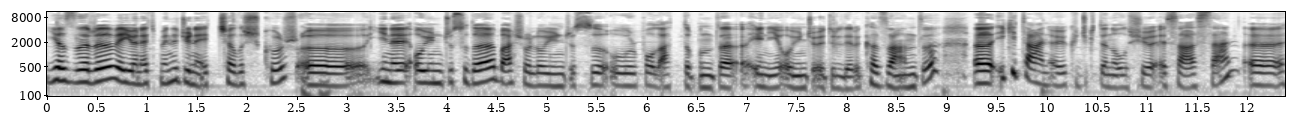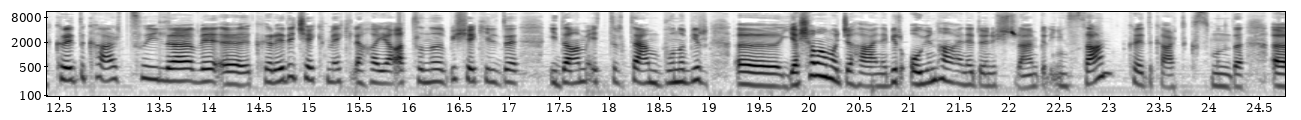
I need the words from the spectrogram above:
Yazarı ve yönetmeni Cüneyt Çalışkur. Ee, yine oyuncusu da başrol oyuncusu Uğur Polat da bunda en iyi oyuncu ödülleri kazandı. Ee, iki tane öykücükten oluşuyor esasen. Ee, kredi kartıyla ve e, kredi çekmekle hayatını bir şekilde idame ettirten bunu bir e, yaşam amacı haline, bir oyun haline dönüştüren bir insan kredi kartı kısmında e,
